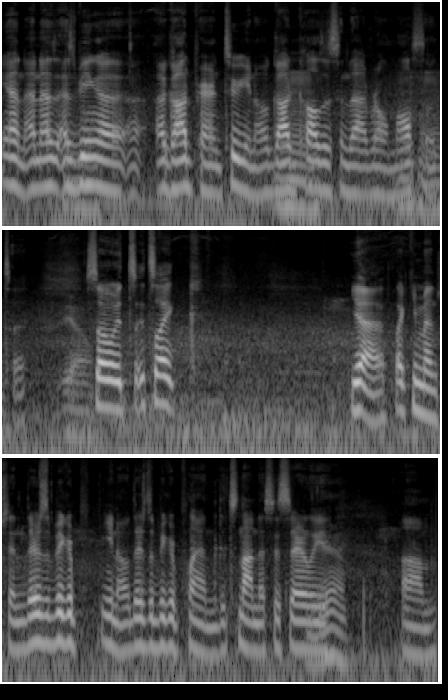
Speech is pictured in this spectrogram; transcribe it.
yeah and, and as, as being a, a godparent too you know god Mhm. calls us in that realm also Mhm. to yeah. so it's it's like yeah like you mentioned there's a bigger you know there's a bigger plan it's not necessarily yeah. um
